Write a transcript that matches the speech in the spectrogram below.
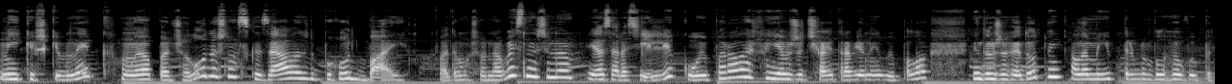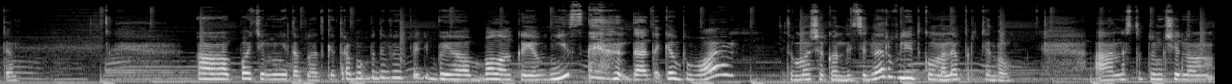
мій кишківник, моя поджелудочна, сказала гудбай. Тому що вона виснажена. Я зараз її лікую паралельно. Я вже чай трав'яний випала. Він дуже гидотний, але мені потрібно було його випити. А потім мені таблетки треба буде випити, бо я балакаю в ніс. да, таке буває тому що кондиціонер влітку мене притягнув. А наступним чином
